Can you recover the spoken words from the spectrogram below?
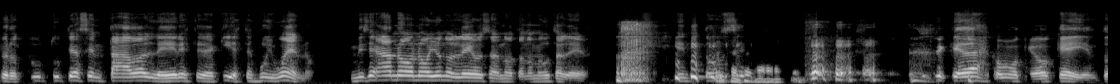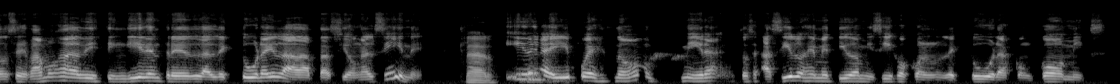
pero tú, tú te has sentado a leer este de aquí, este es muy bueno. Y me dicen, ah, no, no, yo no leo esa nota, no me gusta leer. Entonces, te quedas como que, ok, entonces vamos a distinguir entre la lectura y la adaptación al cine. Claro. Y de ahí, pues, no, mira, entonces así los he metido a mis hijos con lecturas, con cómics,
